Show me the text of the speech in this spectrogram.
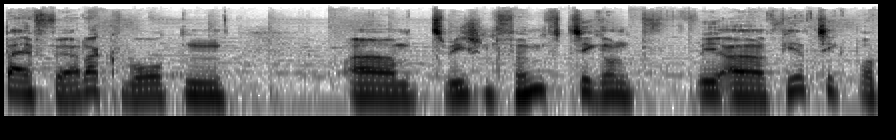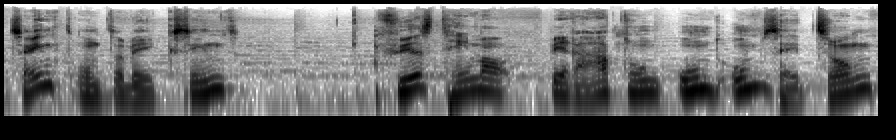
bei Förderquoten äh, zwischen 50 und 40 äh, Prozent unterwegs sind fürs Thema Beratung und Umsetzung.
